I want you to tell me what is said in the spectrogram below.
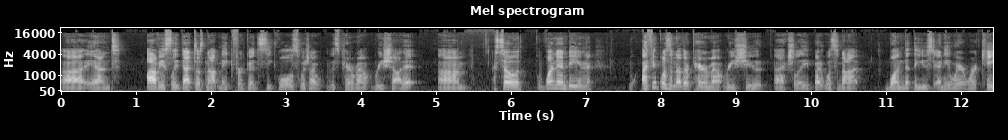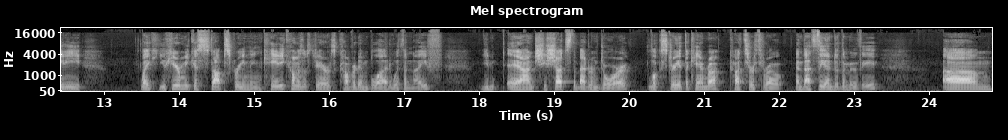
uh, and obviously that does not make for good sequels, which I this Paramount reshot it. Um, so one ending I think was another Paramount reshoot actually, but was not one that they used anywhere. Where Katie, like you hear Micah stop screaming, Katie comes upstairs covered in blood with a knife, you, and she shuts the bedroom door, looks straight at the camera, cuts her throat, and that's the end of the movie. Um,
